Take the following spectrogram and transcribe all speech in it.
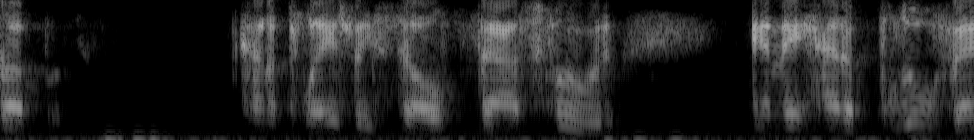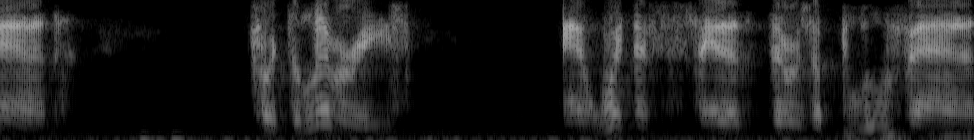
sub kind of place where they sell fast food, and they had a blue van for deliveries, and witnesses say that there was a blue van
